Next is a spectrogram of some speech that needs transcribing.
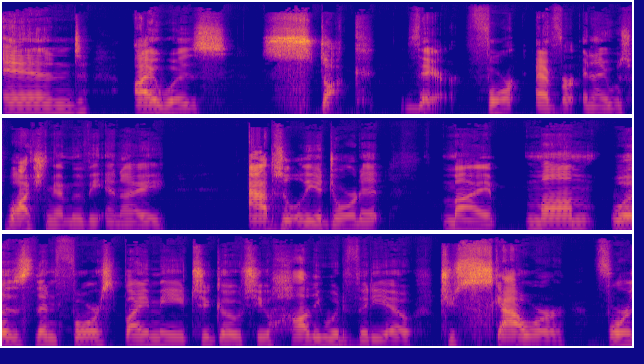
and I was stuck there forever. And I was watching that movie, and I absolutely adored it. My mom was then forced by me to go to Hollywood Video to scour for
